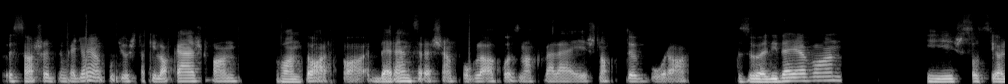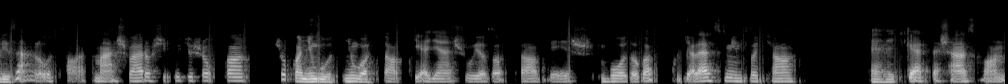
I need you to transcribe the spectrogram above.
összehasonlítunk egy olyan kutyust, aki lakásban van tartva, de rendszeresen foglalkoznak vele, és nap több óra zöld ideje van, és szocializálódhat más városi kutyusokkal, sokkal nyugodt, nyugodtabb, kiegyensúlyozottabb és boldogabb kutya lesz, mint hogyha egy kertes házban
